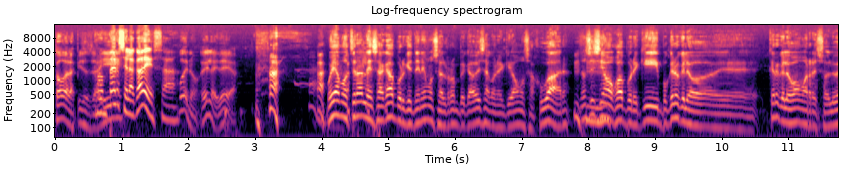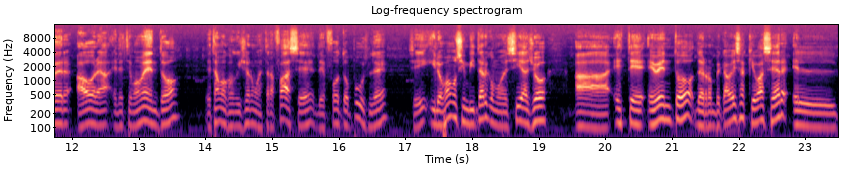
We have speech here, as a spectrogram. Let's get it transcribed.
todas las piezas ahí. Romperse la cabeza. Bueno, es la idea. Voy a mostrarles acá porque tenemos el rompecabezas con el que vamos a jugar. No sé si vamos a jugar por equipo, creo que lo eh, creo que lo vamos a resolver ahora en este momento. Estamos con Guillermo Estrafase de Foto Puzzle, ¿sí? Y los vamos a invitar, como decía yo, a este evento de rompecabezas que va a ser el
